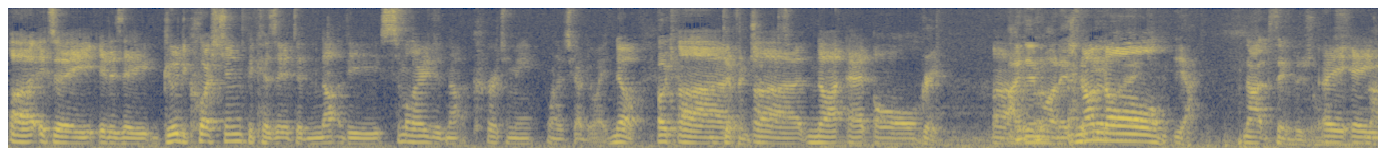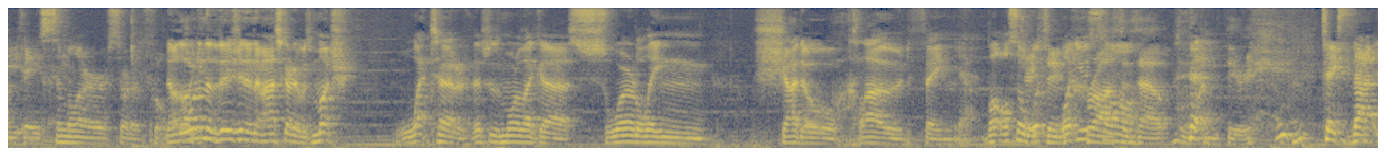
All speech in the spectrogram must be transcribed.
Uh, it's a it is a good question because it did not the similarity did not occur to me when I described it away. No, Okay, uh, different uh, not at all. Great. Uh, I didn't want it. To not be at like- all yeah, not the same visual. a a, a similar sort of. Cool. No, the one in the vision in the mascot it was much wetter. This was more like a swirling shadow cloud thing. Yeah, but also what, Jason what you crosses saw out one theory. takes that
